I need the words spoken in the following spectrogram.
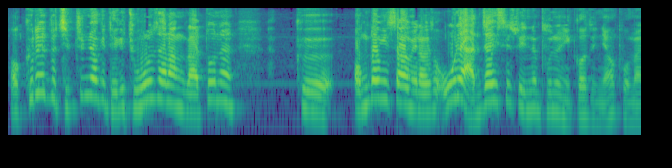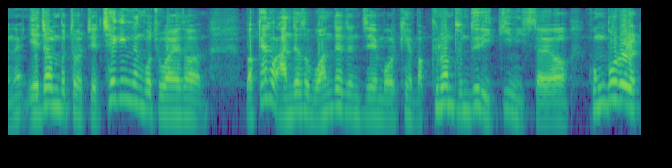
어, 그래도 집중력이 되게 좋은 사람과 또는 그 엉덩이 싸움이라고 해서 오래 앉아 있을 수 있는 분은 있거든요. 보면은 예전부터 이제 책 읽는 거 좋아해서 막 계속 앉아서 뭐 한다든지 뭐 이렇게 막 그런 분들이 있긴 있어요. 공부를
